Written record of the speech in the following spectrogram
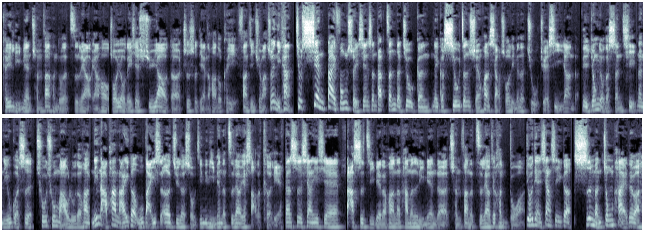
可以里面存放很多的资料，然后所有的一些需要的知识点的话都可以放进去嘛。所以你看，就现代风水先生，他真的就跟那个修真玄幻小说里面的主角是一样的。你拥有的神器，那你如果是初出茅庐的话，你哪怕拿一个五百一十二 G 的手机，你里面的资料也少的可怜。但是像一些大师。级别的话，那他们里面的存放的资料就很多啊，有点像是一个师门宗派，对吧？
